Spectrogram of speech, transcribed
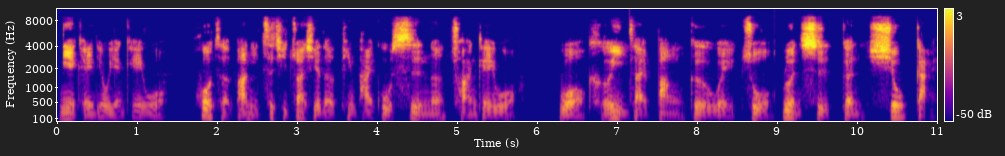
你也可以留言给我，或者把你自己撰写的品牌故事呢传给我，我可以再帮各位做润饰跟修改。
